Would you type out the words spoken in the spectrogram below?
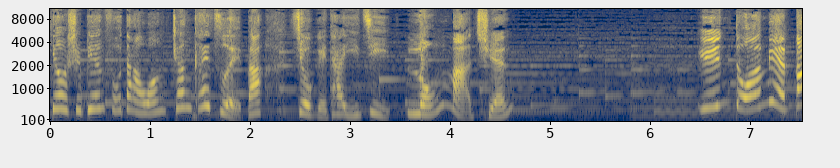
要是蝙蝠大王张开嘴巴，就给他一记龙马拳。云朵面包！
